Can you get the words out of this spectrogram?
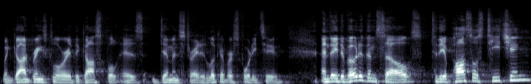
when God brings glory, the gospel is demonstrated. Look at verse 42. And they devoted themselves to the apostles' teaching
